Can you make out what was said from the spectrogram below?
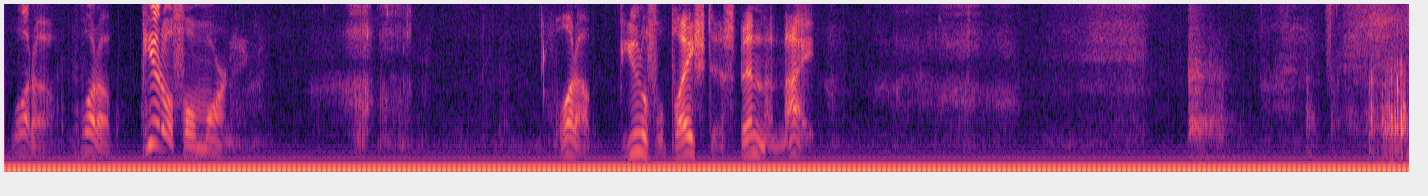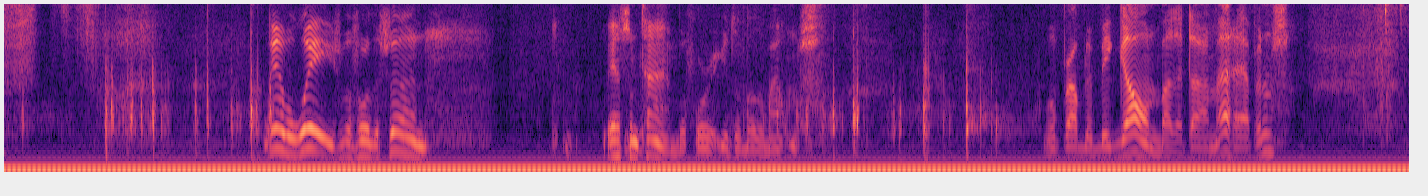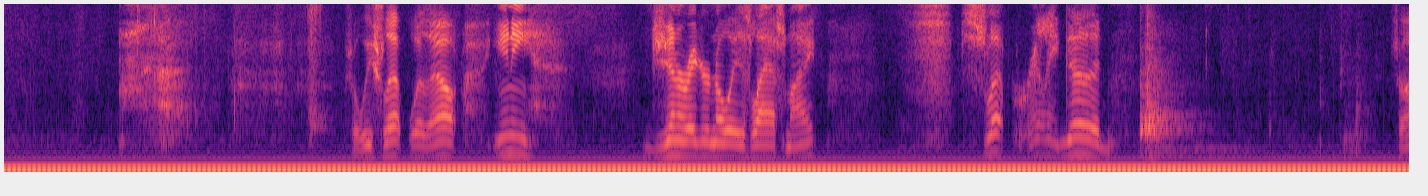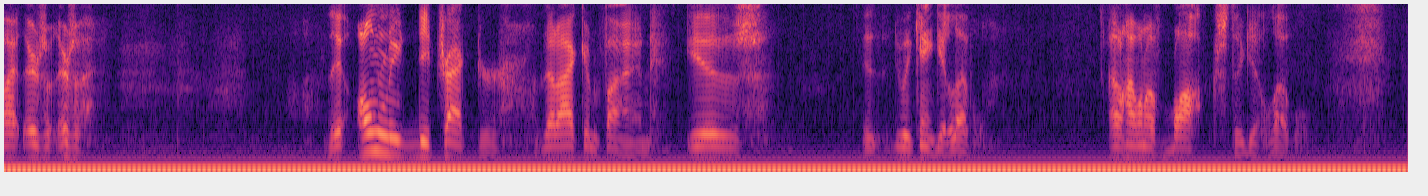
what a what a beautiful morning. What a beautiful place to spend the night. We have a ways before the sun. We have some time before it gets above the mountains. We'll probably be gone by the time that happens. So we slept without any generator noise last night. Slept really good. So I, there's a, there's a the only detractor that I can find is, is we can't get level. I don't have enough to get level.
